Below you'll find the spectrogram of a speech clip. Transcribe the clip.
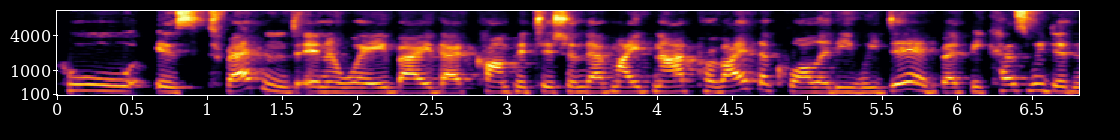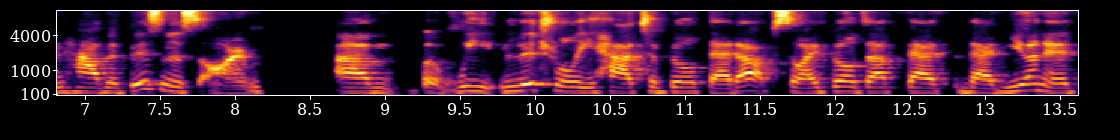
who is threatened in a way by that competition that might not provide the quality we did. But because we didn't have a business arm, um, but we literally had to build that up. So I built up that, that unit.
